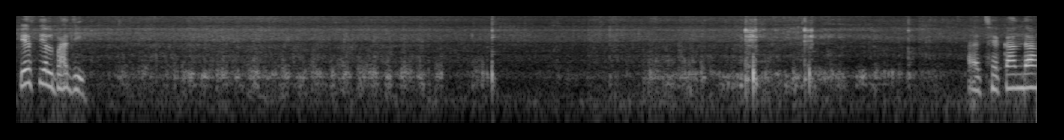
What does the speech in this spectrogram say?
સ્પેશિયલ ભાજી. આ છે કાંદા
